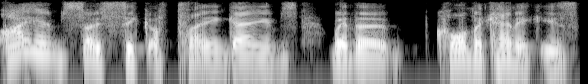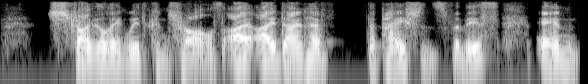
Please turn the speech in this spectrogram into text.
I am so sick of playing games where the core mechanic is struggling with controls. I, I don't have the patience for this, and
